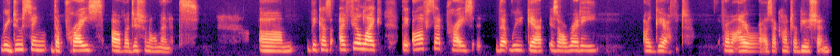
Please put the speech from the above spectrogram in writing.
reducing the price of additional minutes. Um, because I feel like the offset price that we get is already a gift from Aira as a contribution.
